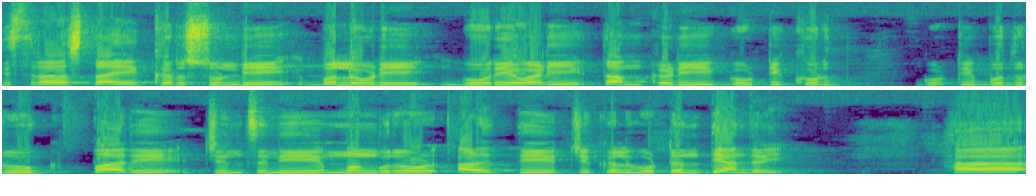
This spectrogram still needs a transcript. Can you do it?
तिसरा रस्ता आहे खरसुंडी बलवडी गोरेवाडी तामकडी गोटी खुर्द गोटी बुद्रुक पारे चिंचणी मंगरूळ आळते चिखलगोटन ते आंधळे हा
